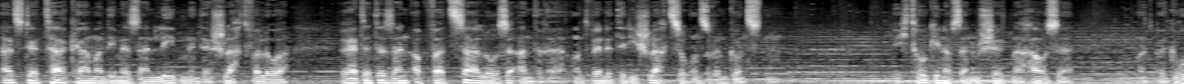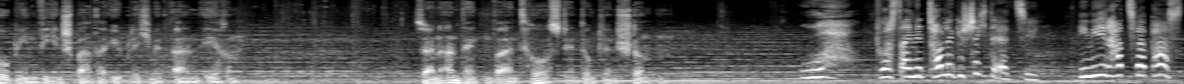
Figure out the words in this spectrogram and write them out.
Als der Tag kam, an dem er sein Leben in der Schlacht verlor, rettete sein Opfer zahllose andere und wendete die Schlacht zu unseren Gunsten. Ich trug ihn auf seinem Schild nach Hause und begrub ihn wie in Sparta üblich mit allen Ehren. Sein Andenken war ein Trost in dunklen Stunden. Wow, du hast eine tolle Geschichte erzählt. Emir hat's verpasst.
